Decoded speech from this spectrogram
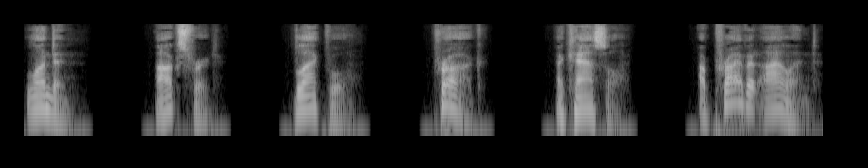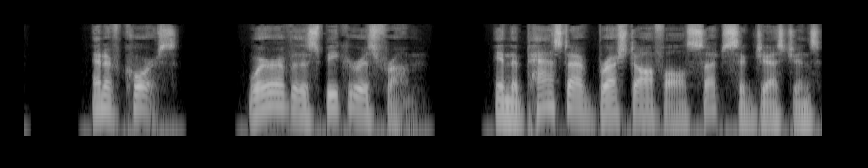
London. Oxford. Blackpool. Prague. A castle. A private island. And of course, wherever the speaker is from. In the past, I've brushed off all such suggestions,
